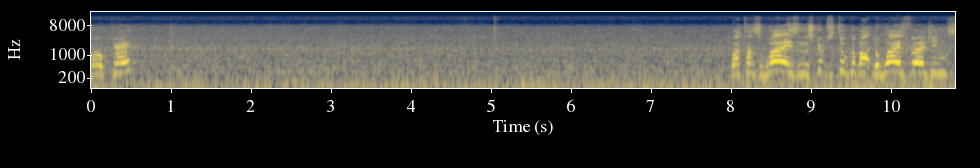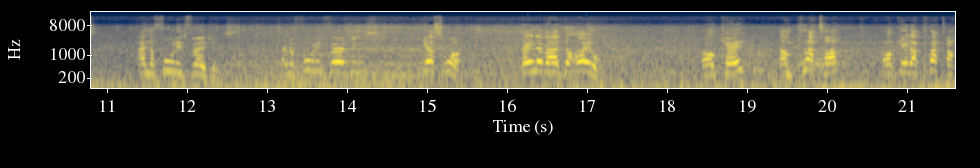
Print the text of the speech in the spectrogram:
Okay? But as wise, and the scriptures talk about the wise virgins and the foolish virgins. And the foolish virgins, guess what? They never had the oil. Okay? And platter, okay, that platter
